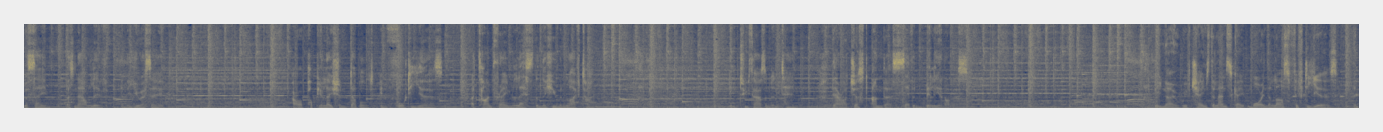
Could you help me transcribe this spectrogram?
The same as now live in the USA. Our population doubled in 40 years a time frame less than the human lifetime. In 2010, there are just under 7 billion of us. We know we've changed the landscape more in the last 50 years than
